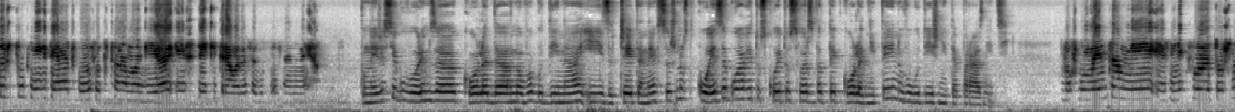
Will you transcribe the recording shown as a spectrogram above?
Също книгите имат своя собствена магия и всеки трябва да се допусне до нея. Понеже си говорим за коледа, нова година и за четене, всъщност кое е заглавието, с което свързвате коледните и новогодишните празници? В момента ми изниква точно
